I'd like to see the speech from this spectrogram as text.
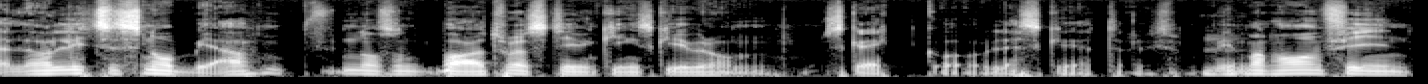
eller lite snobbiga, de som bara tror att Stephen King skriver om skräck och läskigheter. Liksom. Vill Mm. man ha en fin,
